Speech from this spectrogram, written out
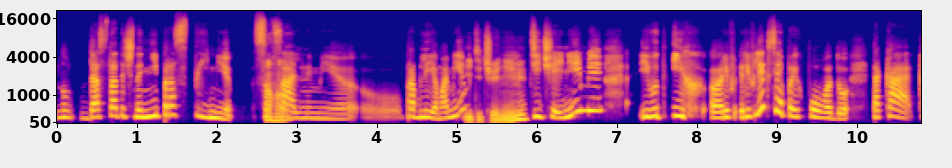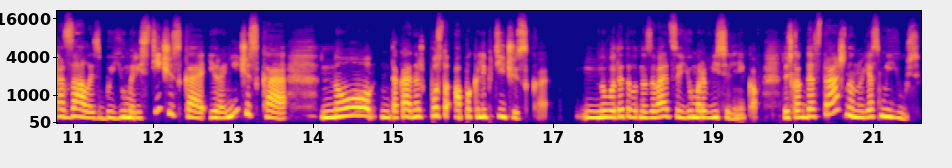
ну, достаточно непростыми социальными э, проблемами, И течениями. течениями, и вот их э, реф- рефлексия по их поводу такая, казалось бы, юмористическая, ироническая, но такая, знаешь, просто апокалиптическая. Ну, вот это вот называется юмор висельников. То есть, когда страшно, но я смеюсь.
